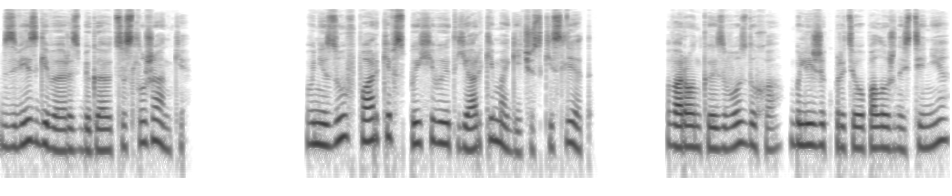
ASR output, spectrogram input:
Взвизгивая, разбегаются служанки. Внизу в парке вспыхивает яркий магический след. Воронка из воздуха, ближе к противоположной стене,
